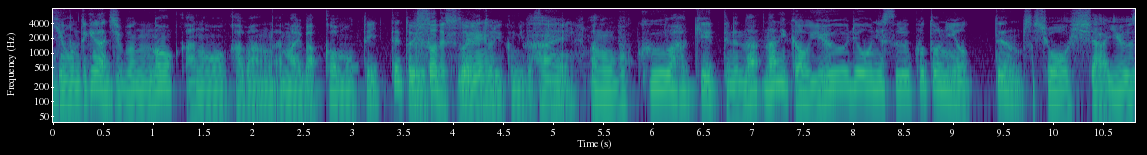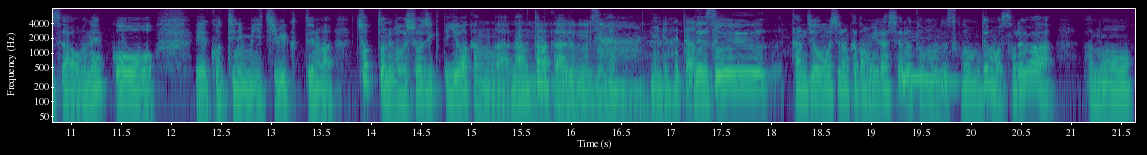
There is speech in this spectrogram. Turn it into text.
え。基本的には自分のあのカバンマイバッグを持って行ってというそうですね。いう取り組みですか、はい。あの僕ははっきり言ってねな何かを有料にすることによって消費者ユーザーをねこう、えーこっちに導くっていうのはちょっとね僕正直言って違和感がなんとなくあるんですね。なるほど。でそういう感じをお持ちの方もいらっしゃると思うんですけども、でもそれはあの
